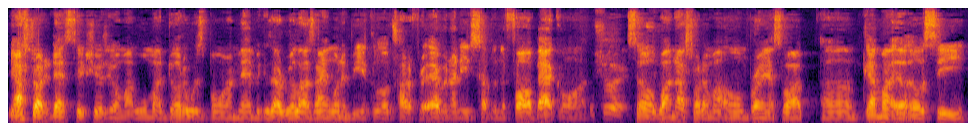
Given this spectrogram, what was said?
Yeah, I started that six years ago when my, when my daughter was born, man, because I realized I didn't want to be a globetrotter forever, and I need something to fall back on. For sure. So why not start on my own brand? So I um, got my LLC,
